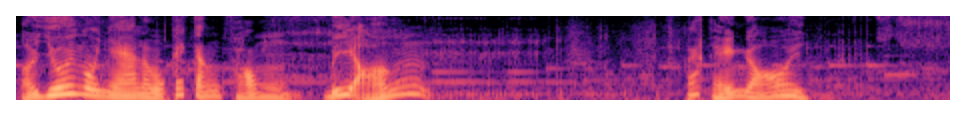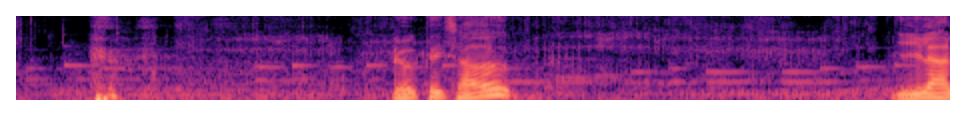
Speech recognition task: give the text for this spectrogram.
Ở dưới ngôi nhà là một cái căn phòng bí ẩn. Phát hiện rồi. Được thiệt sự. Vậy là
